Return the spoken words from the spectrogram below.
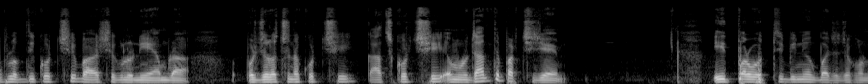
উপলব্ধি করছি বা সেগুলো নিয়ে আমরা পর্যালোচনা করছি, কাজ করছি এবং জানতে পারছি যে ঈদ পরবর্তী বিনিয়োগ বাজার যখন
